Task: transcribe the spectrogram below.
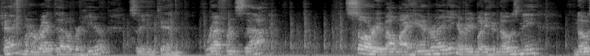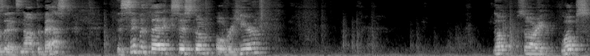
Okay, I'm going to write that over here so you can reference that. Sorry about my handwriting. Everybody who knows me knows that it's not the best. The sympathetic system over here. Nope, sorry. Whoops.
